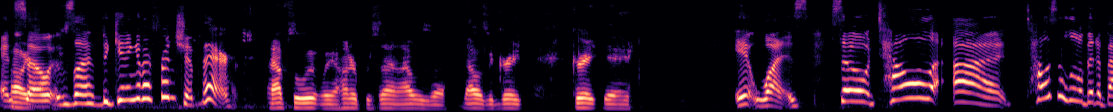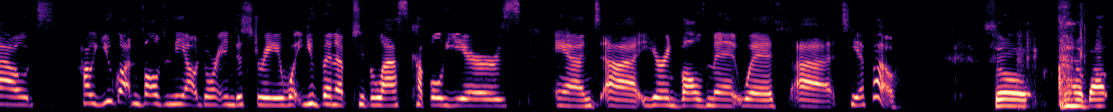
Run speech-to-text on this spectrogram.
And oh, so yeah. it was the beginning of our friendship there. Absolutely, hundred percent. That was a that was a great, great day. It was. So tell uh tell us a little bit about how you got involved in the outdoor industry, what you've been up to the last couple years, and uh, your involvement with uh, TFO. So, about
